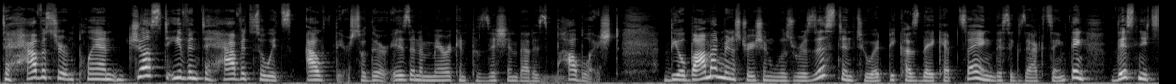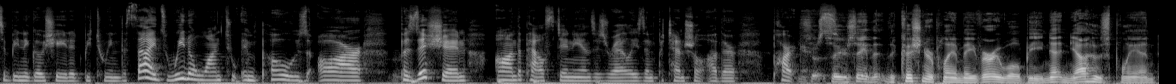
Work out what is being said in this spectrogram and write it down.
to have a certain plan, just even to have it so it's out there, so there is an American position that is published. The Obama administration was resistant to it because they kept saying this exact same thing. This needs to be negotiated between the sides. We don't want to impose our position on the Palestinians, Israelis, and potential other partners. So, so, you're saying that the Kushner plan may very well be Netanyahu's plan,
